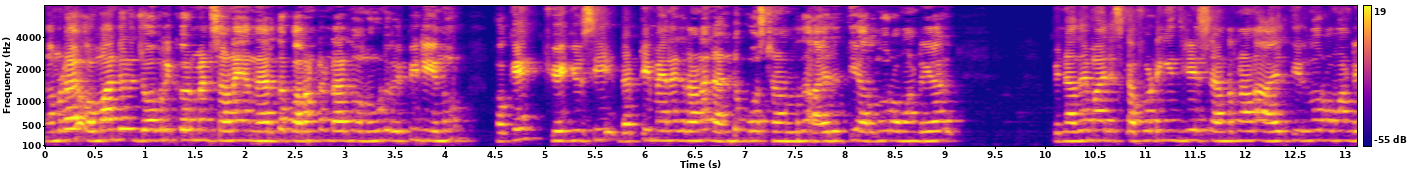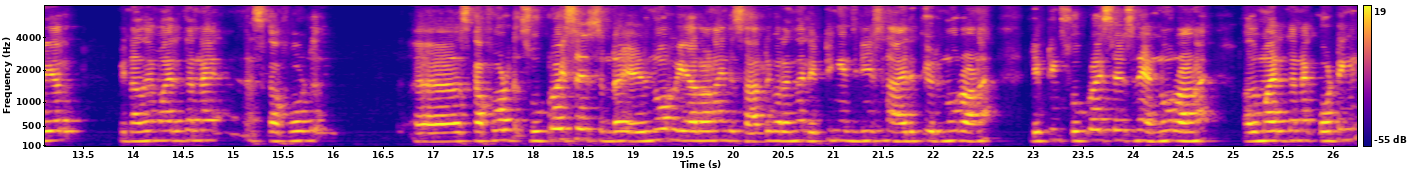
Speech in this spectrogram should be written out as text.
നമ്മുടെ ഒമാന്റെ ഒരു ജോബ് റിക്വയർമെന്റ്സ് ആണ്. ഞാൻ നേരത്തെ പറഞ്ഞിട്ടുണ്ടായിരുന്നു. ഒന്നുകൂടി റിപ്പീറ്റ് ചെയ്യുന്നു. Okay Q Q C deputy manager ആണ്. രണ്ട് പോസ്റ്റ് ആണുള്ളത്. ആയിരത്തി അറുന്നൂറ് ഒമാൻ റിയാൽ പിന്നെ അതേമാതിരി സ്കഫോൾഡിംഗ് എഞ്ചിനീയർ സ്റ്റാൻഡേർഡാണ് ആയിരത്തി ഇരുന്നൂറ് ഒമാൻ പിന്നെ അതേമാതിരി തന്നെ സ്കഫോൾഡ് സ്കഫോൾഡ് സൂപ്പർവൈസേഴ്സ് ഉണ്ട്. എഴുന്നൂറ് റിയാലാണ് അതിന്റെ സാലറി പറയുന്നത്. ലിഫ്റ്റിംഗ് എഞ്ചിനീയേഴ്സിന് ആയിരത്തി ഒരുന്നൂറാണ് ലിഫ്റ്റിംഗ് സൂപ്പർവൈസേഴ്സിന് എണ്ണൂറാണ്. അതുമാതിരി തന്നെ കോട്ടിംഗ്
